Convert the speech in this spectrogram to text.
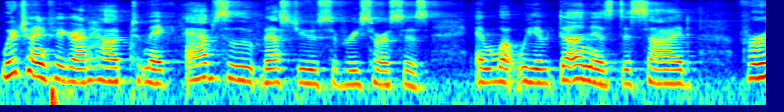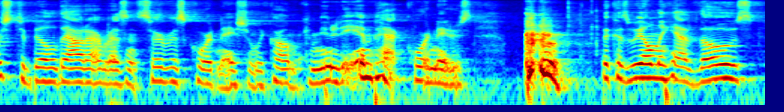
we're trying to figure out how to make absolute best use of resources. And what we have done is decide first to build out our resident service coordination. We call them community impact coordinators because we only have those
